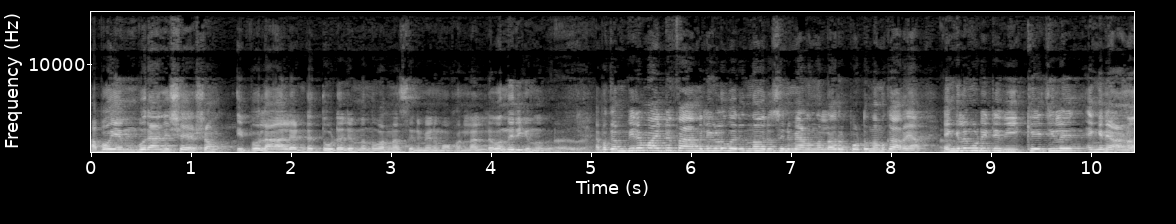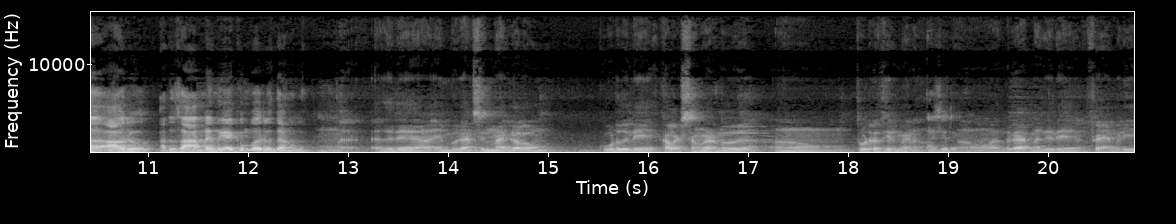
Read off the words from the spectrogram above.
അപ്പോൾ എമ്പുരാന് ശേഷം ഇപ്പോൾ ലാലന്റെ തുടരും എന്ന് പറഞ്ഞ സിനിമയാണ് മോഹൻലാലിന്റെ വന്നിരിക്കുന്നത്. അപ്പൊ ഗംഭീരമായിട്ട് ഫാമിലികൾ വരുന്ന ഒരു സിനിമയാണെന്നുള്ള റിപ്പോർട്ട് നമുക്ക് അറിയാം എങ്കിലും കൂടിയിട്ട് വി കെ ജിയിൽ എങ്ങനെയാണ് ആ ഒരു അത് സാറിന്റെ കേൾക്കുമ്പോൾ ഒരു ഇതാണല്ലോ? ഉം. അതിൽ എമ്പുരാൻ സിനിമയെക്കാളും കൂടുതൽ കളക്ഷൻ വരുന്നത് തുടരുന്ന തുടരും സിനിമയാണ് എന്ത് കാരണം ഫാമിലി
